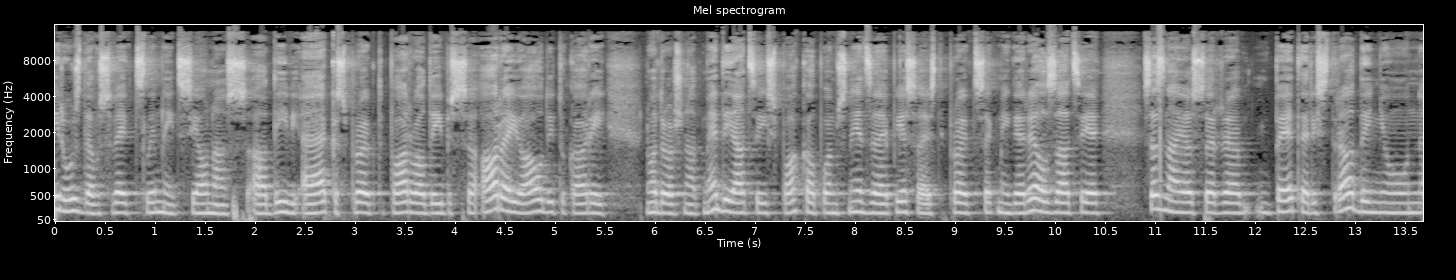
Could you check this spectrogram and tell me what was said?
ir uzdevusi veikt slimnīcas jaunās A2 ēkas projekta pārvaldības ārējo auditu, kā arī nodrošināt mediācijas pakalpojumu sniedzēju piesaisti projekta sekmīgai realizācijai. Sazinājos ar Pēteri Stradiņu, un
